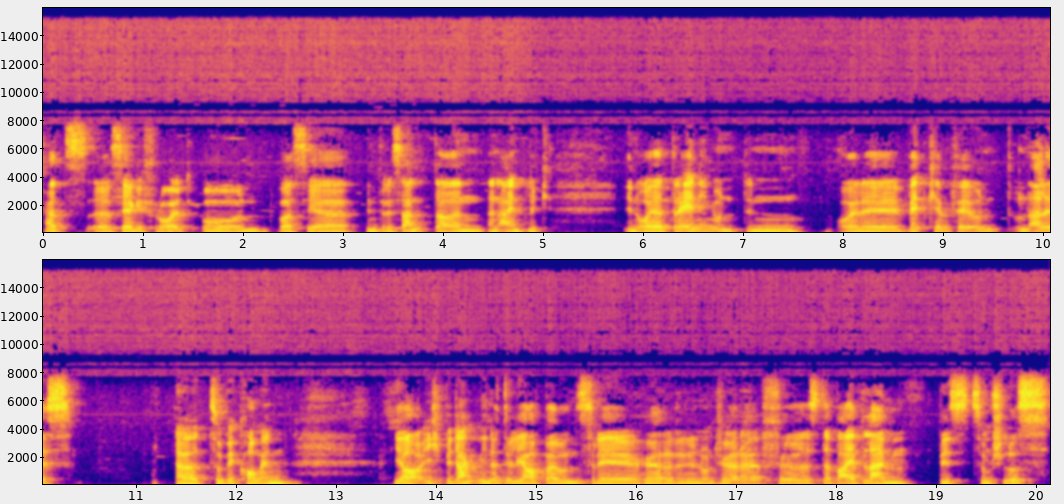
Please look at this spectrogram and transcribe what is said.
hat es äh, sehr gefreut und war sehr interessant, da einen, Einblick in euer Training und in eure Wettkämpfe und, und alles äh, zu bekommen. Ja, ich bedanke mich natürlich auch bei unsere Hörerinnen und Hörer fürs Dabeibleiben bis zum Schluss.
